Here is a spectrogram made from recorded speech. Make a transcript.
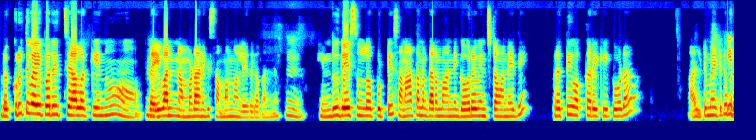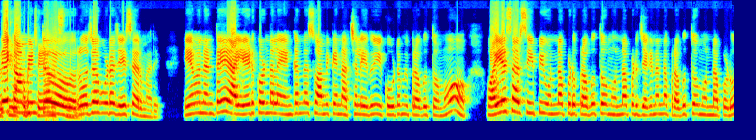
ప్రకృతి వైపరీత్యాలకిను దైవాన్ని నమ్మడానికి సంబంధం లేదు కదండి. హిందూ దేశంలో పుట్టి సనాతన ధర్మాన్ని గౌరవించడం అనేది ప్రతి ఒక్కరికి కూడా అల్టిమేట్గా ఇదే కామెంట్. రోజా కూడా చేశారు మరి. ఏమనంటే ఆ ఏడుకొండల వెంకన్న స్వామికే నచ్చలేదు ఈ కూటమి ప్రభుత్వము. వైఎస్ఆర్ సిపి ఉన్నప్పుడు ప్రభుత్వం ఉన్నప్పుడు జగనన్న ప్రభుత్వం ఉన్నప్పుడు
